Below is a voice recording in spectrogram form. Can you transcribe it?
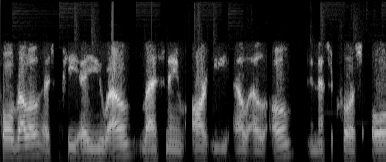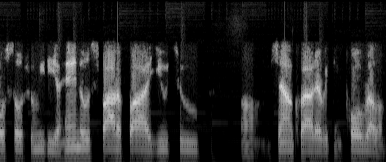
Paul Rello. That's P A U L. Last name R E L L O, and that's across all social media handles: Spotify, YouTube, um, SoundCloud, everything. Paul Rello.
